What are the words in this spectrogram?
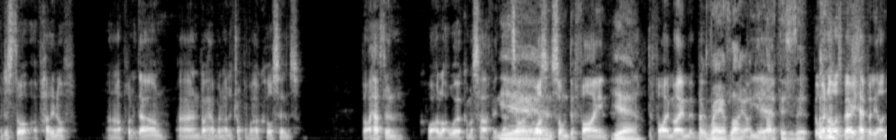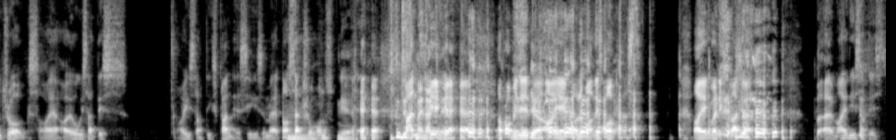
I just thought I've had enough, and I put it down, and I haven't had a drop of alcohol since. But I have done quite a lot of work on myself in that time. It wasn't some define Yeah. define moment, That but ray of light on you. Yeah. Like, this is it. but when I was very heavily on drugs, I I always had this. I used to have these fantasies head, not sexual Mm. ones. Yeah. Fan- Just make that clear. yeah. I probably did, but I ain't got them on this podcast. I ain't ready for that. yet. But um, I used to have this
